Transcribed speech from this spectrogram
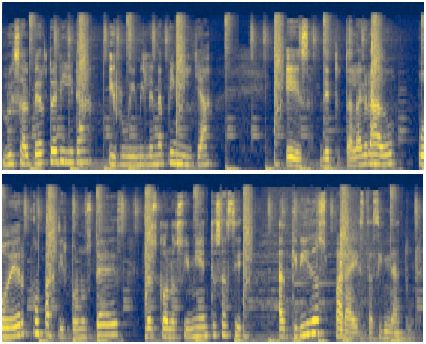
Luis Alberto Herida y Rubí Milena Pinilla, es de total agrado poder compartir con ustedes los conocimientos adquiridos para esta asignatura.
